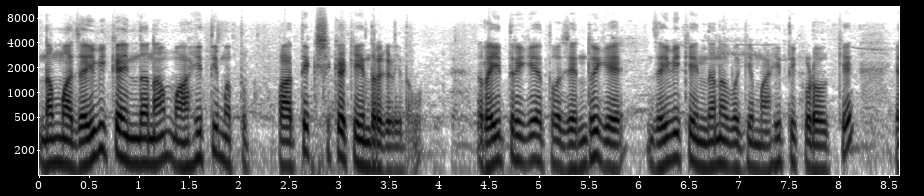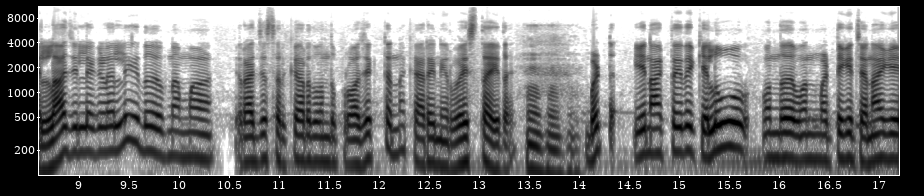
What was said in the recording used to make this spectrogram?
ನಮ್ಮ ಜೈವಿಕ ಇಂಧನ ಮಾಹಿತಿ ಮತ್ತು ಪ್ರಾತ್ಯಕ್ಷಿಕ ಕೇಂದ್ರಗಳಿದಾವೆ. ರೈತರಿಗೆ ಅಥವಾ ಜನರಿಗೆ ಜೈವಿಕ ಇಂಧನ ಬಗ್ಗೆ ಮಾಹಿತಿ ಕೊಡೋಕ್ಕೆ ಎಲ್ಲ ಜಿಲ್ಲೆಗಳಲ್ಲಿ ಇದು ನಮ್ಮ ರಾಜ್ಯ ಸರ್ಕಾರದ ಒಂದು ಪ್ರಾಜೆಕ್ಟನ್ನು ಕಾರ್ಯನಿರ್ವಹಿಸ್ತಾ ಇದೆ. ಬಟ್ ಏನಾಗ್ತಾ ಇದೆ ಕೆಲವು ಒಂದು ಒಂದು ಮಟ್ಟಿಗೆ ಚೆನ್ನಾಗಿ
